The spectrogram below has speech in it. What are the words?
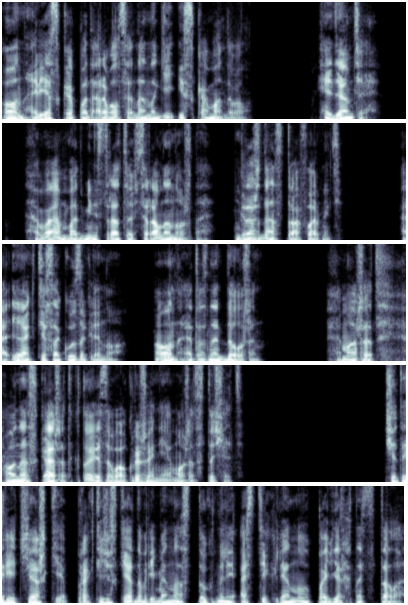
Он резко подорвался на ноги и скомандовал. «Идемте, вам в администрацию все равно нужно. Гражданство оформить. А я к Тесаку загляну. Он это знать должен. Может, он и скажет, кто из его окружения может стучать. Четыре чашки практически одновременно стукнули о стеклянную поверхность стола.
